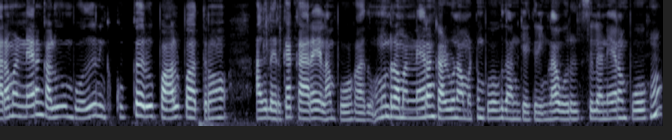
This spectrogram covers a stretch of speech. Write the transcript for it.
அரை மணி நேரம் கழுவும் போது நீங்கள் குக்கரு பால் பாத்திரம் அதில் இருக்க கரையெல்லாம் போகாது. மூன்றரை மணி நேரம் கழுவுனா மட்டும் போகுதான்னு கேட்குறீங்களா ஒரு சில நேரம் போகும்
